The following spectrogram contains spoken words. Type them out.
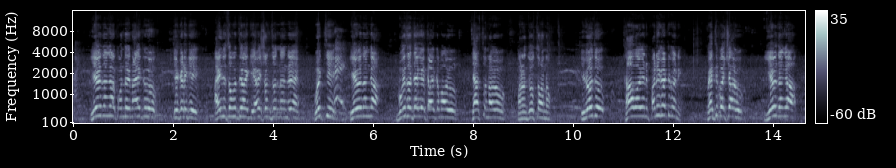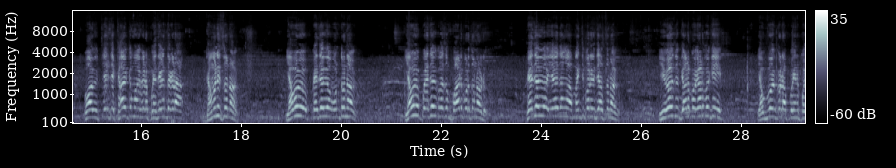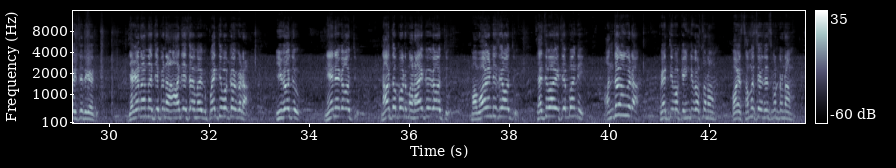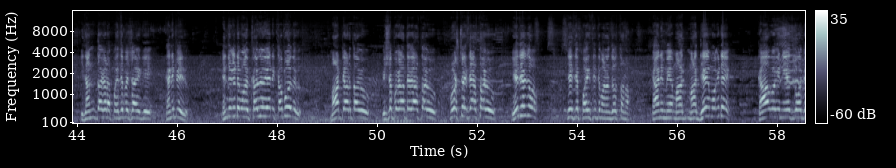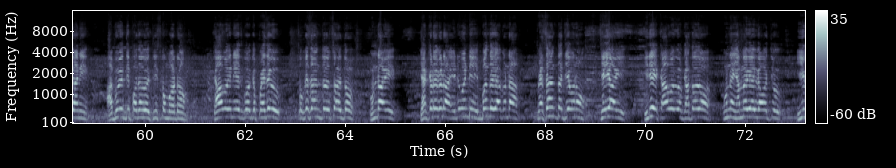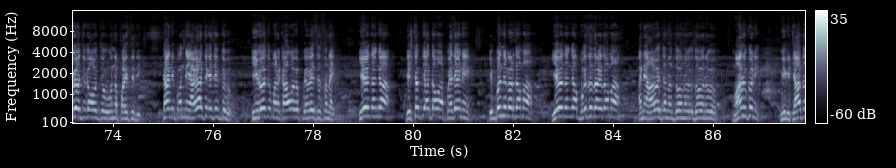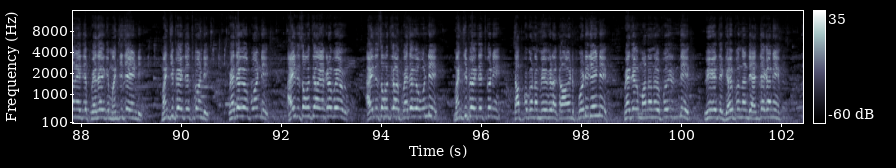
ఏ విధంగా కొందరు నాయకులు ఇక్కడికి ఐదు సంవత్సరాలకి ఎలక్షన్స్ ఉందంటే వచ్చి ఏ విధంగా బుగత జరిగే కార్యక్రమాలు చేస్తున్నారో మనం చూస్తున్నాం. ఈరోజు కావాలని పని కట్టుకొని ప్రతిపక్షాలు ఏ విధంగా వారు చేసే కార్యక్రమాలు కూడా ప్రజలంతా కూడా గమనిస్తున్నారు. ఎవరు ప్రజలుగా ఉంటున్నారు? ఎవరు ప్రజల కోసం పాటుపడుతున్నాడు పేదవి ఏ విధంగా మంచి పనులు చేస్తున్నారు ఈరోజు గడప గడపకి ఎవ్వరు కూడా పోయిన పరిస్థితి లేదు. జగనన్న చెప్పిన ఆదేశాల మేరకు ప్రతి ఒక్కరు కూడా ఈరోజు నేనే కావచ్చు నాతో పాటు మా నాయకులు కావచ్చు మా వాలంటీర్స్ కావచ్చు సచివాలయ సిబ్బంది అందరం కూడా ప్రతి ఒక్క ఇంటికి వస్తున్నాం వాళ్ళ సమస్యలు తెలుసుకుంటున్నాం. ఇదంతా కూడా ప్రతిపక్షాలకి కనిపించదు. ఎందుకంటే వాళ్ళు కవి అని కబోదు. మాట్లాడతారు విషపగాత వేస్తారు పోస్టర్స్ వేస్తారు ఏదేదో చేసే పరిస్థితి మనం చూస్తున్నాం. కానీ మే మా మా ధ్యేయం ఒకటే. కావలి నియోజకవర్గాన్ని అభివృద్ధి పదంలో తీసుకొని కావలి నియోజకవర్గ ప్రజలు సుఖ సంతోషాలతో ఉండాలి. ఎక్కడ కూడా ఎటువంటి ఇబ్బంది లేకుండా ప్రశాంత జీవనం చేయాలి. ఇదే కావలి గతంలో ఉన్న ఎమ్మెల్యేలు కావచ్చు ఈ రోజు కావచ్చు ఉన్న పరిస్థితి. కానీ కొన్ని అరాచక శక్తులు ఈరోజు మన కావలి ప్రవేశిస్తున్నాయి. ఏ విధంగా డిస్టర్బ్ చేద్దామా ప్రజని ఇబ్బంది పెడదామా ఏ విధంగా బుగత తాగుదామా అనే ఆలోచన దోను దోను మానుకొని మీకు చేతనైతే పేదలకి మంచి చేయండి. మంచి పేరు తెచ్చుకోండి. పేదగా పోండి. ఐదు సంవత్సరాలు ఎక్కడ పోయారు ఐదు సంవత్సరాలు పేదగా ఉండి మంచి పేరు తెచ్చుకొని తప్పకుండా మీరు కూడా కావాలంటే పోటీ చేయండి. పేదగా మనను పొంది వీరైతే గెలుపుందండి. అంతేగాని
